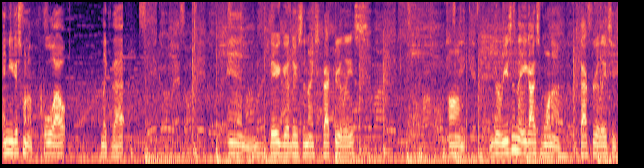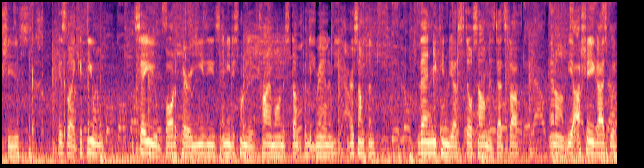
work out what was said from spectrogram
and you just want to pull out like that. And there you go, there's a nice factory lace. Um, the reason that you guys want to factory lace your shoes is like if you say you bought a pair of Yeezys and you just wanted to try them on to stunt for the gram or something, then you can just still sell them as dead stock. And um, yeah, I'll show you guys with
